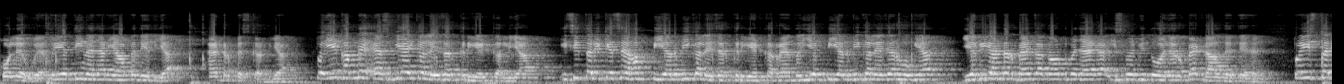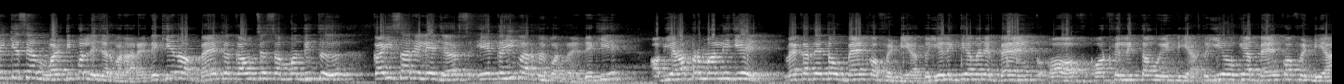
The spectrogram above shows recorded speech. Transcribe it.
खोले हुए हैं तो ये तीन हज़ार यहाँ पे दे दिया एंटर प्रेस कर दिया। तो एक हमने एसबीआई का लेजर क्रिएट कर लिया। इसी तरीके से हम पीएनबी का लेजर क्रिएट कर रहे हैं तो ये पीएनबी का लेजर हो गया, ये भी अंडर बैंक अकाउंट में जाएगा इसमें भी दो हज़ार रुपए डाल देते हैं। तो इस तरीके से हम मल्टीपल लेजर बना रहे हैं। देखिए ना बैंक अकाउंट से संबंधित कई सारे लेजर्स एक ही बार में बन रहे हैं। देखिए अब यहाँ पर मान लीजिए मैं कर देता हूँ बैंक ऑफ़ इंडिया तो ये लिख दिया मैंने बैंक ऑफ़ और फिर लिखता हूँ इंडिया तो ये हो गया बैंक ऑफ़ इंडिया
